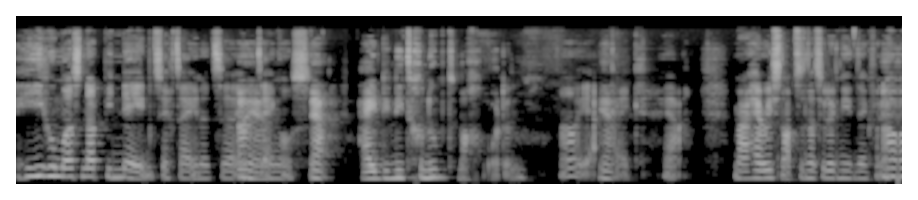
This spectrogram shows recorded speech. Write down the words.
he who must not be named, zegt hij in het, in Oh, het. Engels. ja, hij die niet genoemd mag worden. Oh ja, Ja. kijk, ja. Maar Harry snapt het natuurlijk niet. En denkt van, oh,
